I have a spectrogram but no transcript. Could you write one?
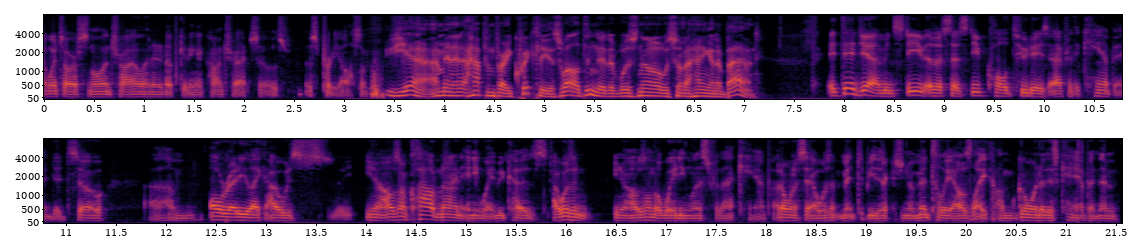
I went to Arsenal on trial and ended up getting a contract, so it was it was pretty awesome. Yeah, I mean, it happened very quickly as well, didn't it? It was no sort of hanging about. It did, yeah. I mean, Steve, as I said, Steve called two days after the camp ended, so um, already like I was, you know, I was on cloud nine anyway because I wasn't, you know, I was on the waiting list for that camp. I don't want to say I wasn't meant to be there because you know mentally I was like I'm going to this camp, and then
